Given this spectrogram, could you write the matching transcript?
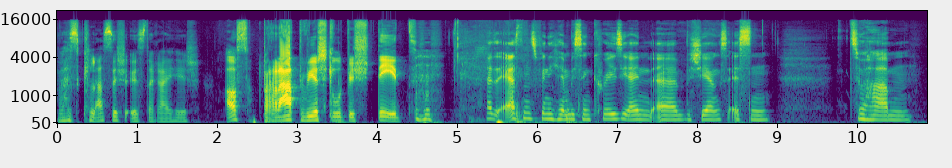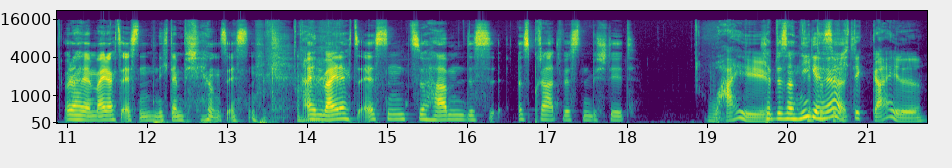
was klassisch österreichisch aus Bratwürstel besteht. Also erstens finde ich ein bisschen crazy, ein äh, Bescherungsessen zu haben. Oder halt ein Weihnachtsessen, nicht ein Bescherungsessen. Ein Weihnachtsessen zu haben, das aus Bratwürsten besteht. Why? Ich habe das noch nie ich gehört. Das ist richtig geil.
